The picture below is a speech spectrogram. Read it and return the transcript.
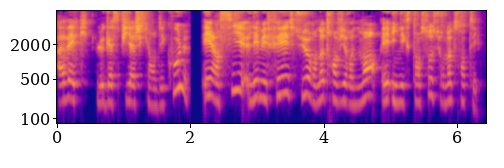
avec le gaspillage qui en découle, et ainsi les méfaits sur notre environnement et in extenso sur notre santé.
